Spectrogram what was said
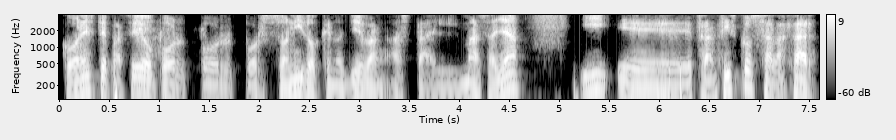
con este paseo por, por, por sonidos que nos llevan hasta el más allá. Y eh, Francisco Salazar,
